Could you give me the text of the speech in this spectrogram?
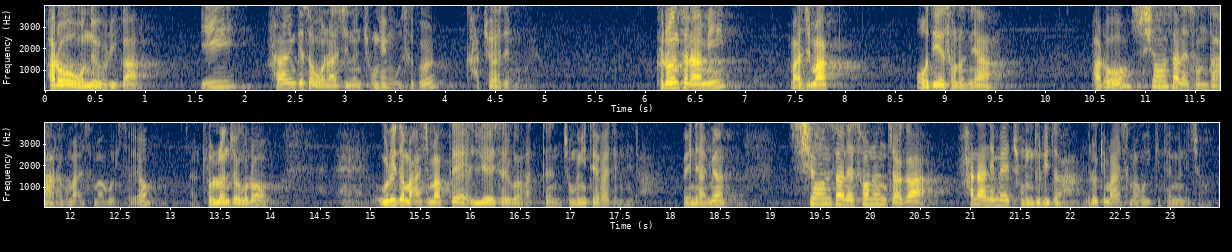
바로 오늘 우리가 이 하나님께서 원하시는 종의 모습을 갖춰야 되는 거예요. 그런 사람이 마지막 어디에 서느냐? 바로 시온산에 선다라고 말씀하고 있어요. 자, 결론적으로 예, 우리도 마지막 때 엘리에셀과 같은 종이 되어야 됩니다. 왜냐하면 시온산에 서는 자가 하나님의 종들이다 이렇게 말씀하고 있기 때문이죠.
